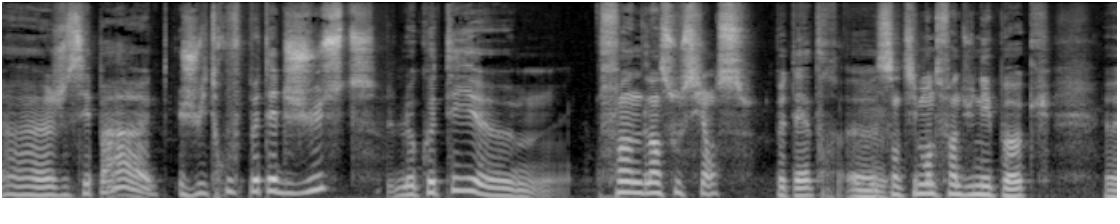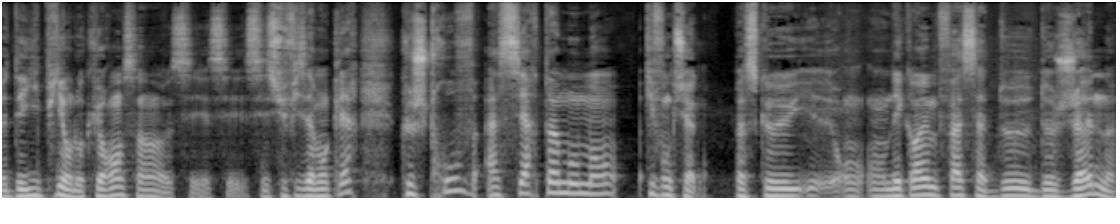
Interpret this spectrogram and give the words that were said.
euh, je sais pas je lui trouve peut-être juste le côté euh, fin de l'insouciance peut-être euh, Mm. sentiment de fin d'une époque euh, des hippies en l'occurrence hein, c'est suffisamment clair que je trouve à certains moments qui fonctionnent parce que on est quand même face à deux, deux jeunes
